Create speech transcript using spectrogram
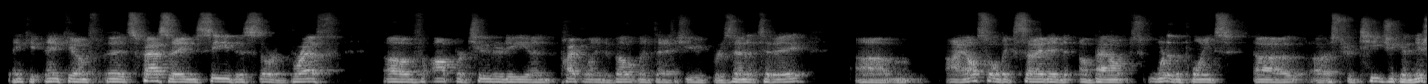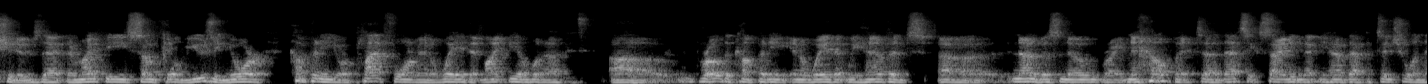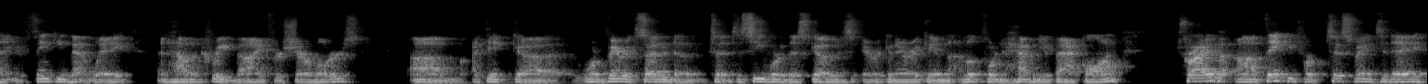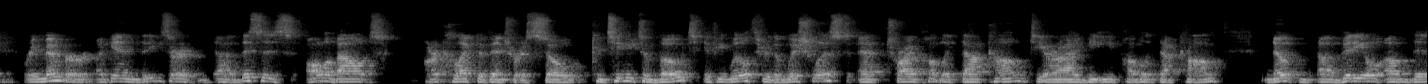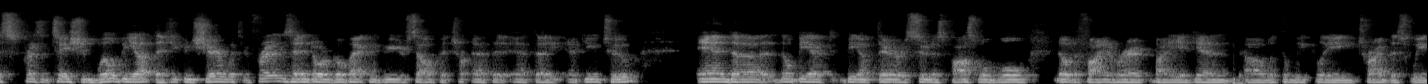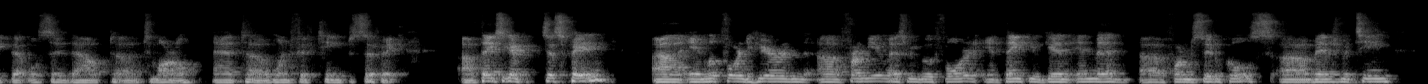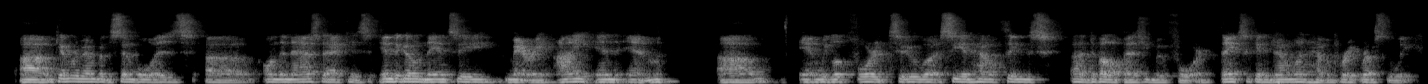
Thank you. Thank you. It's fascinating to see this sort of breadth of opportunity and pipeline development that you presented today. Um, I also am excited about one of the points, uh, uh, strategic initiatives that there might be some form using your company, your platform in a way that might be able to uh, grow the company in a way that we haven't, uh, none of us know right now, but uh, that's exciting that you have that potential and that you're thinking that way and how to create value for shareholders. Um, I think uh, we're very excited to, to, to, see where this goes, Eric and Eric, and I look forward to having you back on. Tribe, uh, thank you for participating today. Remember, again, these are uh, this is all about our collective interests. So continue to vote, if you will, through the wish list at tribepublic.com, T-R-I-B-E public.com. Note uh, video of this presentation will be up that you can share with your friends and or go back and view yourself at, at the at the at YouTube. And uh, they'll be at, be up there as soon as possible. We'll notify everybody again uh, with the weekly Tribe this week that we'll send out uh, tomorrow at uh, 1:15 Pacific. Uh, thanks again for participating. Uh, and look forward to hearing uh, from you as we move forward. And thank you again, InMed uh, Pharmaceuticals uh, management team. Uh, again, remember the symbol is uh, on the NASDAQ is Indigo Nancy Mary, INM. Um, and we look forward to seeing how things develop as you move forward. Thanks again, gentlemen. Have a great rest of the week.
